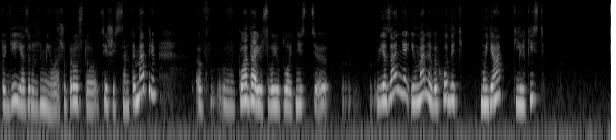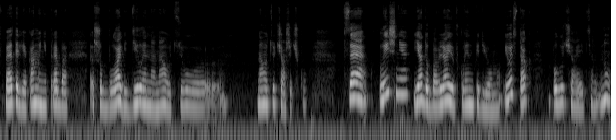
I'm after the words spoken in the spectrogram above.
тоді я зрозуміла, що просто ці 6 см вкладаю свою плотність е, в'язання, і в мене виходить моя кількість петель, яка мені треба, щоб була відділена на оцю, на оцю чашечку. Все лишнє я додаю в клин підйому. І ось так виходить. Ну,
